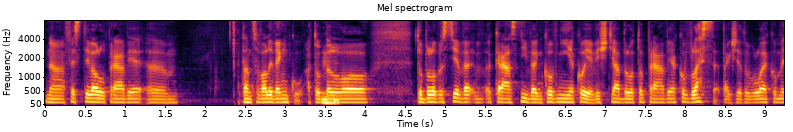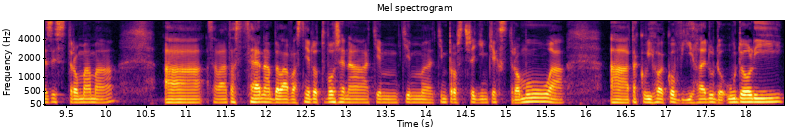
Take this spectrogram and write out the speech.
na festivalu právě um, tancovali venku a to mm-hmm. bylo to bylo prostě ve, krásný venkovní jako jeviště a bylo to právě jako v lese, takže to bylo jako mezi stromama a celá ta scéna byla vlastně dotvořená tím, tím, tím prostředím těch stromů a, a takového jako výhledu do údolí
